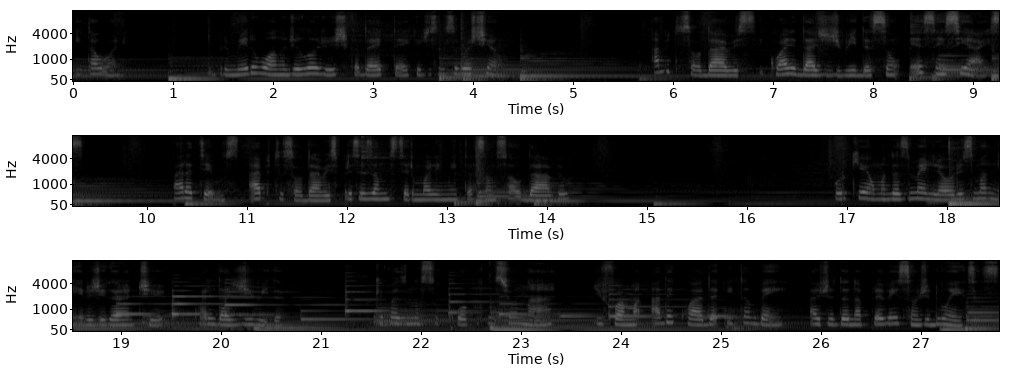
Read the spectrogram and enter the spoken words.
e Tawane, do primeiro ano de logística da ETEC de São Sebastião. Hábitos saudáveis e qualidade de vida são essenciais. Para termos hábitos saudáveis, precisamos ter uma alimentação saudável porque é uma das melhores maneiras de garantir qualidade de vida, porque faz o nosso corpo funcionar de forma adequada e também ajuda na prevenção de doenças.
